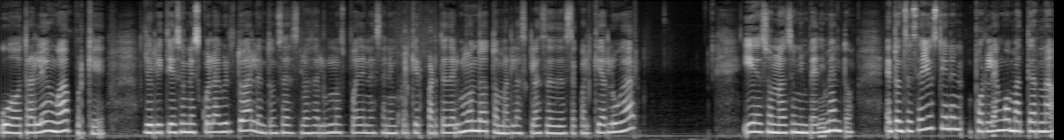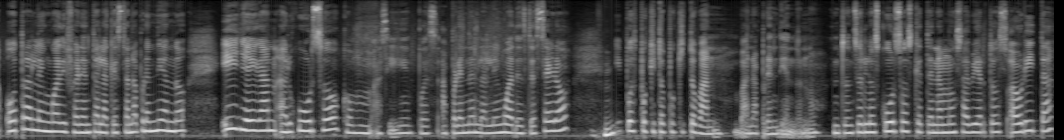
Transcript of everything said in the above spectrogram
u otra lengua, porque Yoliti es una escuela virtual, entonces los alumnos pueden estar en cualquier parte del mundo, tomar las clases desde cualquier lugar y eso no es un impedimento. Entonces ellos tienen por lengua materna otra lengua diferente a la que están aprendiendo y llegan al curso como así pues aprenden la lengua desde cero y pues poquito a poquito van van aprendiendo, ¿no? Entonces los cursos que tenemos abiertos ahorita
